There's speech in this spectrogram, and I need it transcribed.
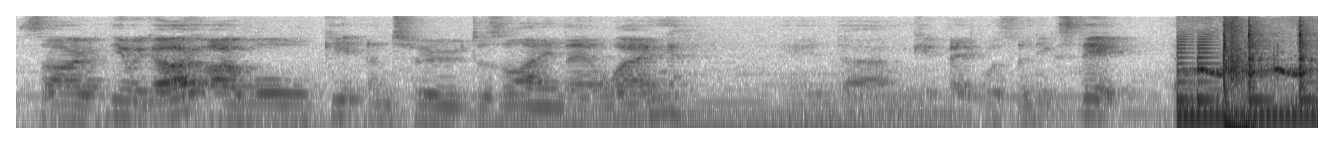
So there we go, I will get into designing that wing and um, get back with the next step.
